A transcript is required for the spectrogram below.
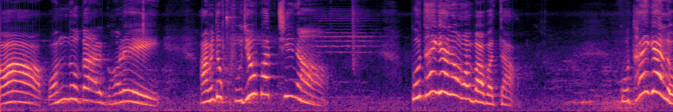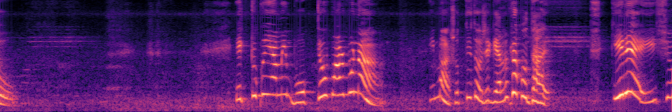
বাপ, অন্ধকার ঘরে। আমি তো খুঁজেও পাচ্ছি না। কোথায় গেল আমার বাবাটা? কোথায় গেল? একটুকুই আমি বকতেও পারব না? ইমা সত্যি তো, সে গেলটা কোথায়? কি রে ইসু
